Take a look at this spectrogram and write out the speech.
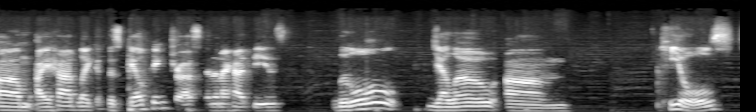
um, I had like this pale pink dress, and then I had these little yellow um, heels,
